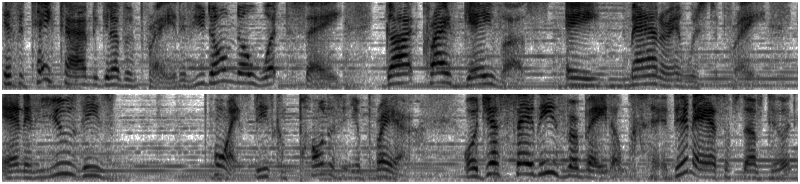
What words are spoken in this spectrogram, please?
Is to take time to get up and pray. And if you don't know what to say, God, Christ gave us a manner in which to pray. And if you use these points, these components in your prayer, or just say these verbatim and then add some stuff to it,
